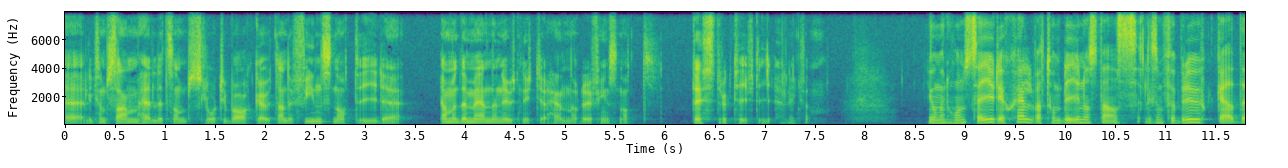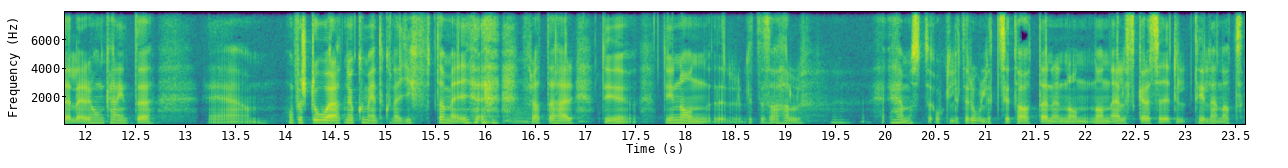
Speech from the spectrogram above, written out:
eh, liksom samhället som slår tillbaka utan det finns något i det, ja men där männen utnyttjar henne och det finns något destruktivt i det liksom. Jo men hon säger ju det själv att hon blir någonstans liksom förbrukad eller hon kan inte eh, hon förstår att nu kommer jag inte kunna gifta mig mm. för att det här, det är, det är någon lite så halv hemskt och lite roligt citat där någon, någon älskare säger till, till henne att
